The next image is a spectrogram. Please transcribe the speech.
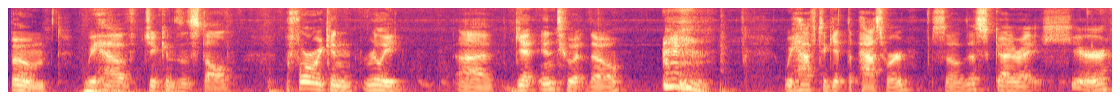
boom, we have Jenkins installed. Before we can really uh, get into it though, we have to get the password. So this guy right here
